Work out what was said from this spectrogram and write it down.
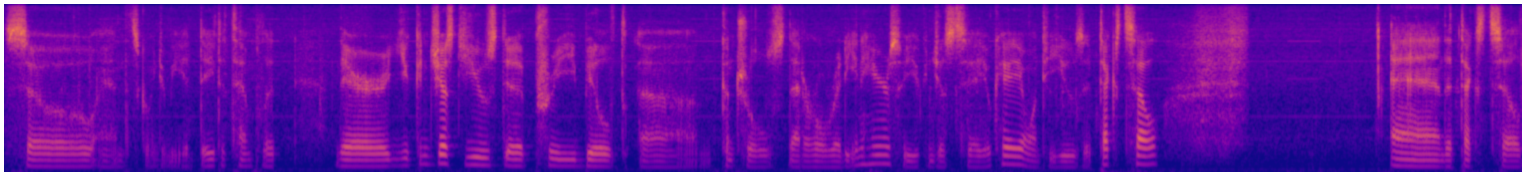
So and it's going to be a data template. There you can just use the pre-built um, controls that are already in here. So you can just say okay I want to use a text cell. And the text cell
